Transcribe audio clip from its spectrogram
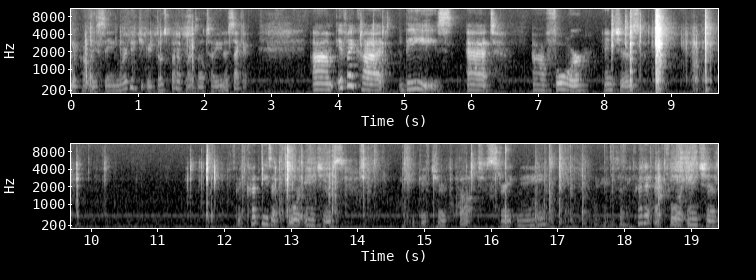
you're probably saying, where did you get those butterflies? I'll tell you in a second. Um, if I cut these at uh, four inches, if I cut these at four inches, get your thought straight, May. Okay, so I cut it at four inches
